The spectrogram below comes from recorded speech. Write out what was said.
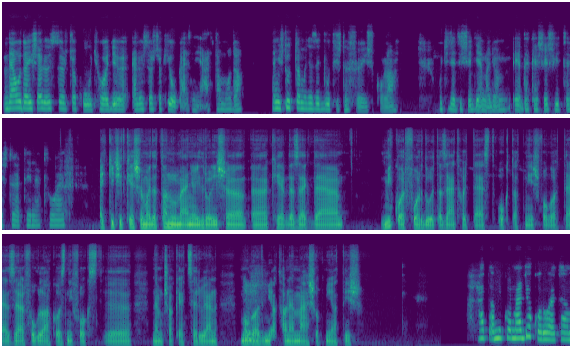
De oda is először csak úgy, hogy először csak jogázni jártam oda. Nem is tudtam, hogy ez egy buddhista főiskola. Úgyhogy ez is egy ilyen nagyon érdekes és vicces történet volt. Egy kicsit később majd a tanulmányaidról is kérdezek, de mikor fordult az át, hogy te ezt oktatni is fogod, te ezzel foglalkozni fogsz, nem csak egyszerűen magad miatt, hanem mások miatt is? Hát amikor már gyakoroltam,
